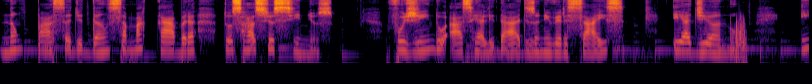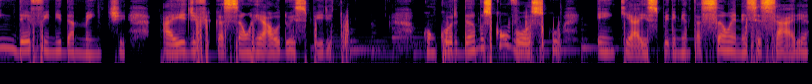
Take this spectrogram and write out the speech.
não passa de dança macabra dos raciocínios, fugindo às realidades universais e adiando indefinidamente a edificação real do espírito. Concordamos convosco em que a experimentação é necessária,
